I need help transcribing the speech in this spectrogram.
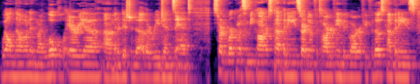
well known in my local area, um, in addition to other regions, and started working with some e-commerce companies. Started doing photography and videography for those companies.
